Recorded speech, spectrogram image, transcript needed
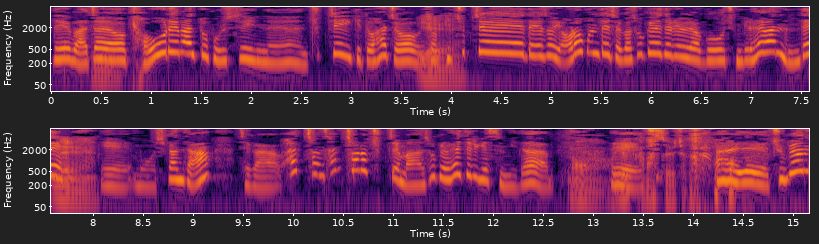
네, 맞아요. 겨울에만 또 볼 수 있는 축제이기도 하죠. 그래서 예. 비축제에 대해서 여러 군데 제가 소개해드리려고 준비를 해왔는데, 네. 예, 뭐 시간상 제가 화천 산천어 축제만 소개를 해드리겠습니다. 어, 네. 가봤어요, 저도. 아, 예. 주변에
